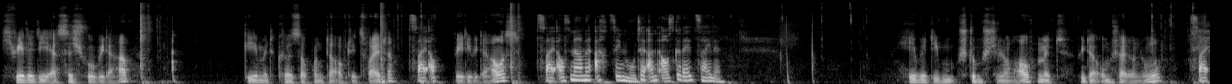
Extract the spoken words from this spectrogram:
Ich wähle die erste Spur wieder ab, gehe mit Cursor runter auf die zweite, 2 auf. wähle wieder aus, 2 Aufnahme 18 Mute an ausgewählt Zeile. hebe die Stummstellung auf mit wieder Umschalt und U. 2.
